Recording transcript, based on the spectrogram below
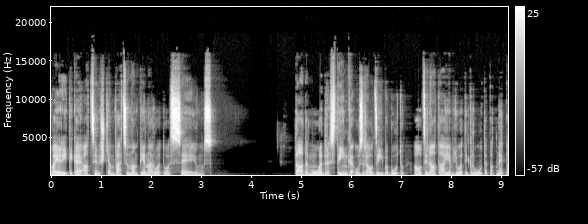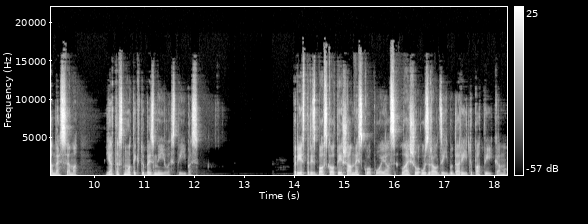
vai arī tikai atsevišķam vecumam piemērotos sējumus. Tāda modra, stingra uzraudzība būtu audzinātājiem ļoti grūta, pat nepanesama, ja tas notiktu bez mīlestības. Priesteris Bosko tiešām neskopojās, lai šo uzraudzību darītu patīkamu.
